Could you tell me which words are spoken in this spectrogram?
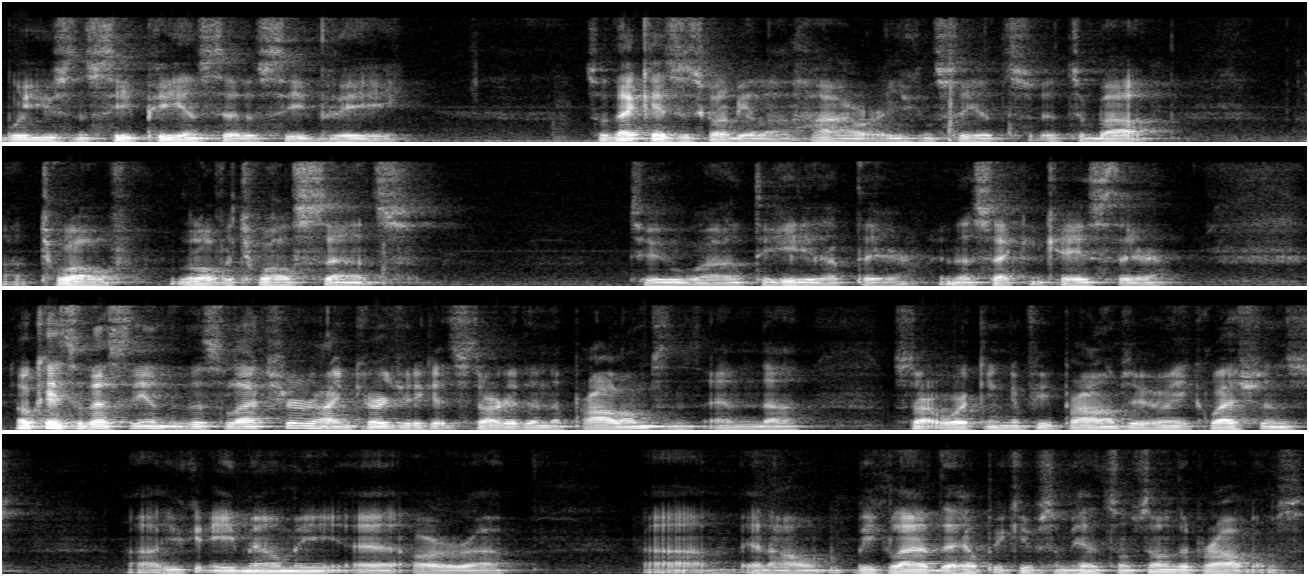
we're using CP instead of CV. So in that case, it's going to be a lot higher. You can see it's it's about uh, 12, a little over 12 cents to uh, to heat it up there in the second case there. Okay, so that's the end of this lecture. I encourage you to get started in the problems and, and uh, start working a few problems. If you have any questions, uh, you can email me uh, or uh, uh, and I'll be glad to help you give some hints on some of the problems.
